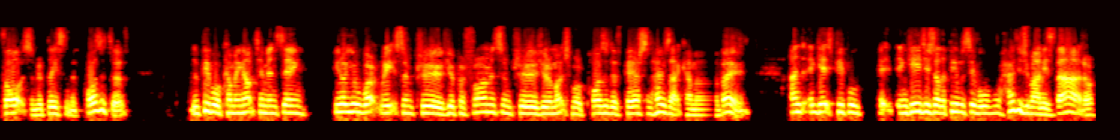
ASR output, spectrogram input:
thoughts and replacing them with positive, the people were coming up to him and saying, you know, your work rates improve, your performance improves, you're a much more positive person. How's that come about? And it gets people, it engages other people to say, well, how did you manage that? Or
